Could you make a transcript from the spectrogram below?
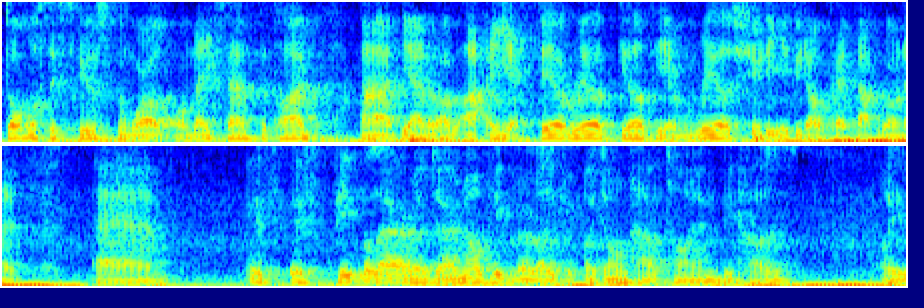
dumbest excuse in the world that will make sense at the time. And at the end of I, you feel real guilty and real shitty if you don't get that run in. Um, if if people are out there, I know people are like, I don't have time because I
